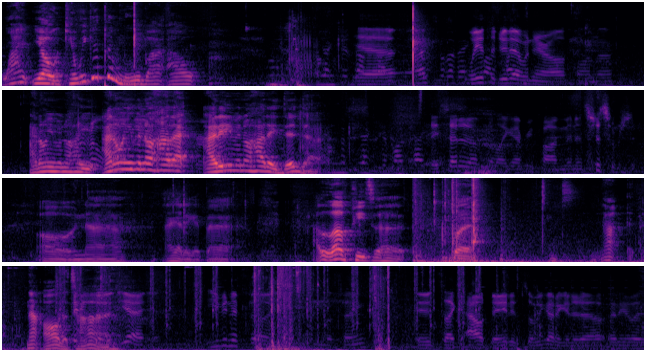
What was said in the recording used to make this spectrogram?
why? Yo, can we get the Muba out? Yeah, I, we have to do that when you're off. I don't even know how you. I don't even know how that. I didn't even know how they did that. They set it up for like every five minutes or. Oh nah, I gotta get that. I love Pizza Hut, but not not all the If the- time. yeah, even if the, the thing, it's like outdated, so we gotta get it out anyways.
